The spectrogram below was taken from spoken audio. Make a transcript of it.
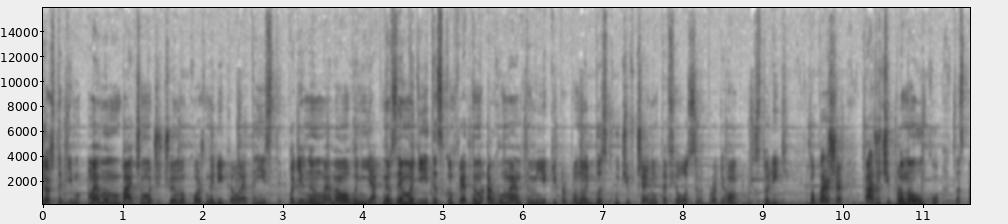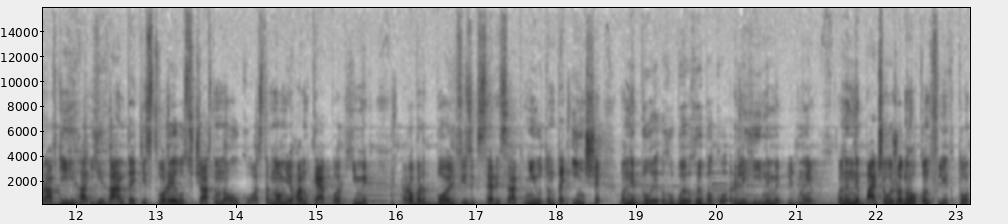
Що ж, такі меми ми бачимо чи чуємо кожен рік, але атеїсти. Подібними мемами ви ніяк не взаємодієте з конкретними аргументами, які пропонують блискучі вчені та філософи протягом століть. По-перше, кажучи про науку, насправді гіга- гіганти, які створили сучасну науку, астроном Йоган Кеплер, хімік Роберт Бойль, фізик Сер Ісаак Ньютон та інші, вони були глибоко релігійними людьми. Вони не бачили жодного конфлікту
